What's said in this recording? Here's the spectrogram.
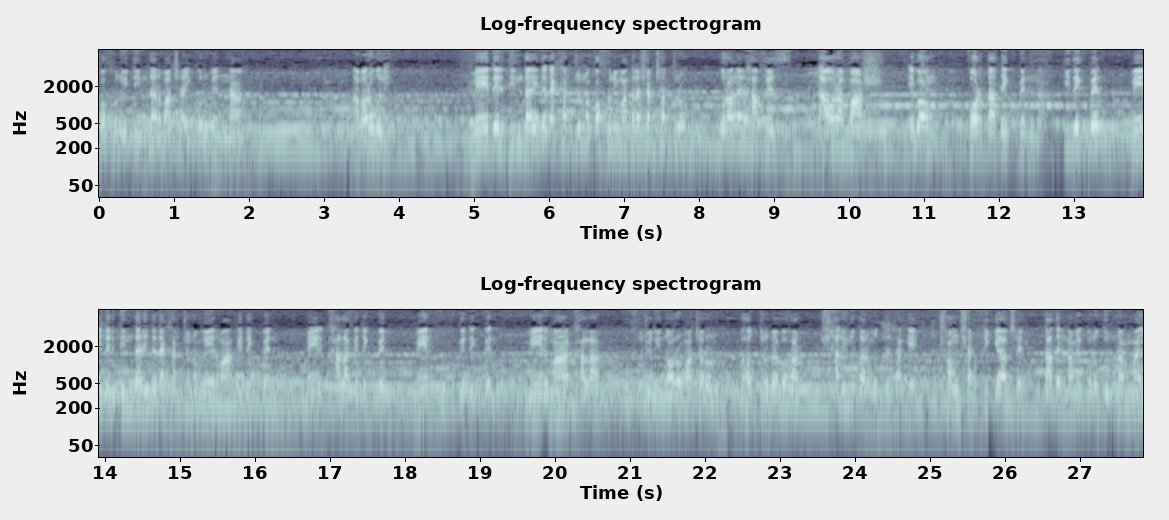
কখনোই দিনদার বাছাই করবেন না। আবারও বলি মেয়েদের দিনদারিতে দেখার জন্য কখনই মাদ্রাসার ছাত্র, কোরআনের হাফেজ, দাওরা পাশ এবং পর্দা দেখবেন না। কি দেখবেন? মেয়েদের দিনদারিতে দেখার জন্য মেয়ের মাকে দেখবেন, মেয়ের খালাকে দেখবেন, মেয়ের ফুফুকে দেখবেন। মেয়ের মা, খালা, ফুফু যদি নরম আচরণ, ভদ্র ব্যবহার, শালীনতার মধ্যে থাকে, সংসার টিকে আছে, তাদের নামে কোনো দুর্নাম নাই,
